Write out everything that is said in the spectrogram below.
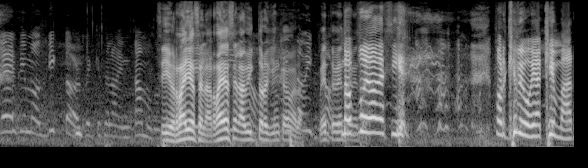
Le decimos Víctor, de que se la aventamos. Sí, ráyasela, ráyasela, Víctor, aquí en cámara. Vente, vente, No vente. puedo decir. Porque me voy a quemar.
